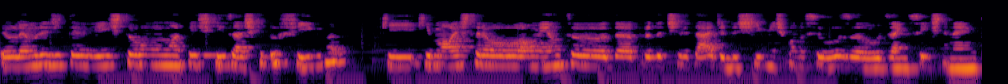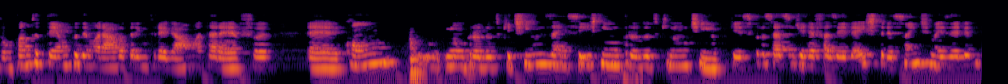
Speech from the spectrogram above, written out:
Eu lembro de ter visto uma pesquisa, acho que do Figma, que, que mostra o aumento da produtividade dos times quando se usa o Design System, né? Então, quanto tempo demorava para entregar uma tarefa é, com num produto que tinha um Design System e um produto que não tinha. Porque esse processo de refazer ele é estressante, mas ele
